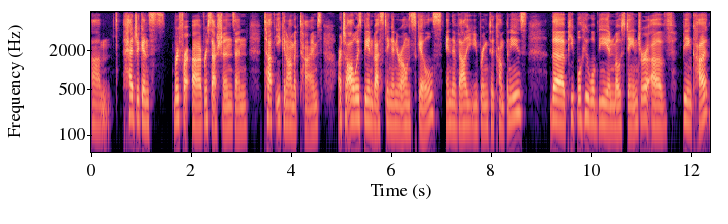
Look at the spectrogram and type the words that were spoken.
um, hedge against uh, recessions and tough economic times are to always be investing in your own skills and the value you bring to companies the people who will be in most danger of being cut,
